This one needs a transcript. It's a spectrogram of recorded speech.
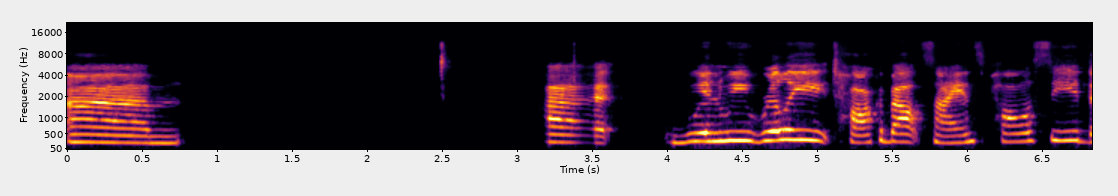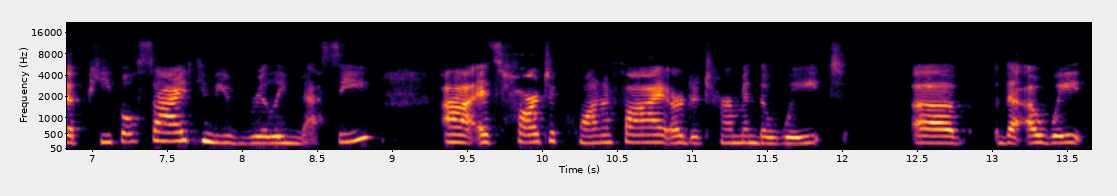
um, uh, when we really talk about science policy, the people side can be really messy. Uh, it's hard to quantify or determine the weight of the a weight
